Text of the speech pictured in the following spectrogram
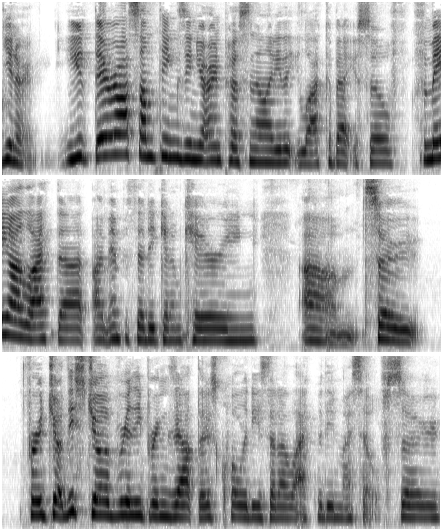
you know, you there are some things in your own personality that you like about yourself. For me, I like that I'm empathetic and I'm caring. Um, so for a job, this job really brings out those qualities that I like within myself. So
